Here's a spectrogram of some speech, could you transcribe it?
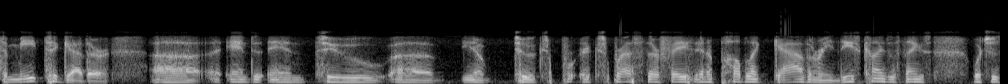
to meet together, uh, and and to uh, you know to exp- express their faith in a public gathering. These kinds of things, which is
